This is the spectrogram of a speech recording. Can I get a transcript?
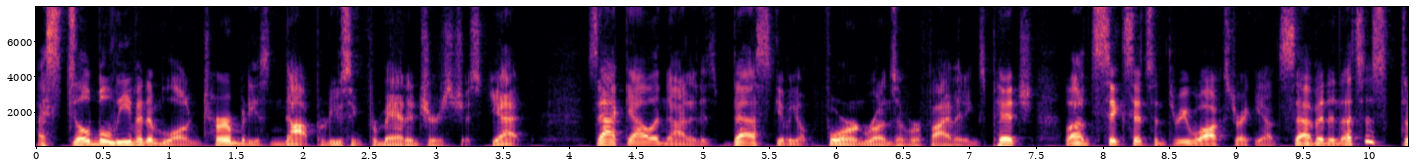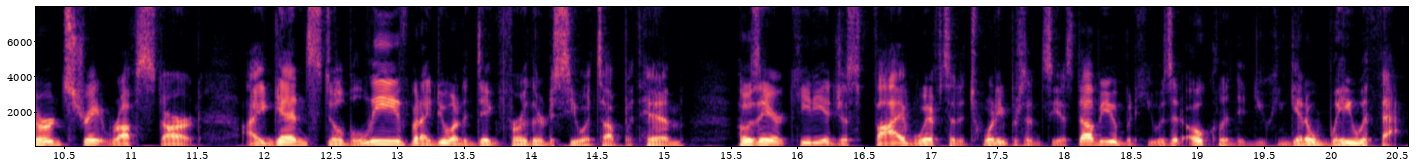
I still believe in him long term, but he's not producing for managers just yet. Zac Gallen not at his best, giving up four runs over five innings pitched, allowed six hits and three walks, striking out seven, and that's his third straight rough start. I again still believe, but I do want to dig further to see what's up with him. Jose Urquidy had just five whiffs at a 20% CSW, but he was at Oakland, and you can get away with that.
